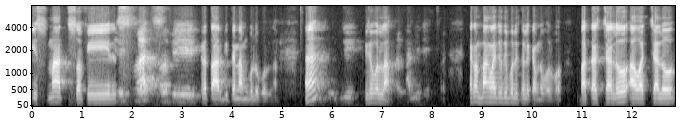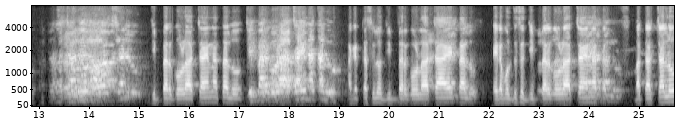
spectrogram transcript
ইসমাত সফির এটা তো আরবিতে নামগুলো বললাম। হ্যাঁ? কিছু বললাম? এখন বাংলা যদি বলি তাহলে কেমন বলব? বাতাস চালো আওয়াজ চালো। চালু আওয়াজ চালু। জিব্বার গোড়া চায় না তালু। জিব্বার গোড়া চাই না তালু। আগেরটা ছিল জিব্বার গোড়া চায় তালু। এটা বলতেছে জিব্বার গোড়া চায় না তালু। বাতাস চালো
